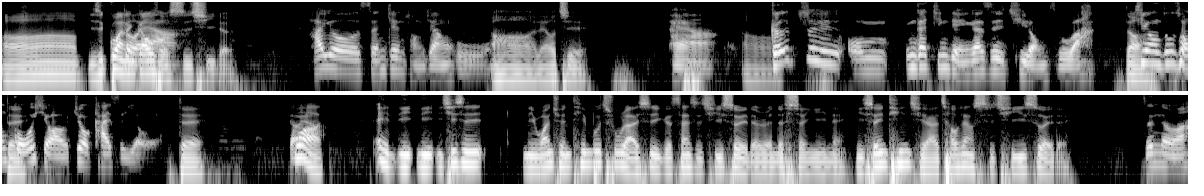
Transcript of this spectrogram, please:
哦，你是灌篮高手啊时期的还有神剑闯江湖，哦，了解哎呀。哦，可是最我们应该经典应该是七龙珠吧？对哦七龙珠从国小就开始有了。对，哇，哎、你你你其实你完全听不出来是一个三十七岁的人的声音呢，你声音听起来超像十七岁的。真的吗？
